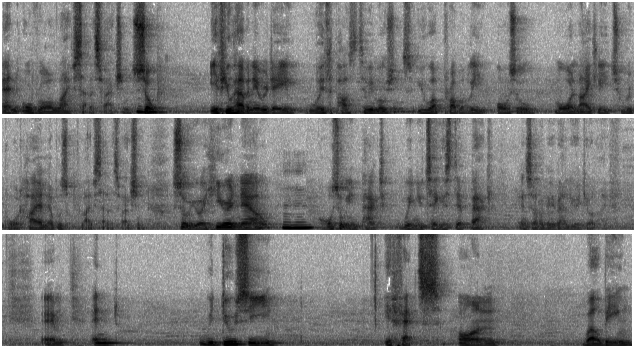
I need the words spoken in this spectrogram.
and overall life satisfaction. So. If you have an everyday with positive emotions, you are probably also more likely to report higher levels of life satisfaction. So your here and now also impact when you take a step back and sort of evaluate your life. Um, and we do see effects on well-being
